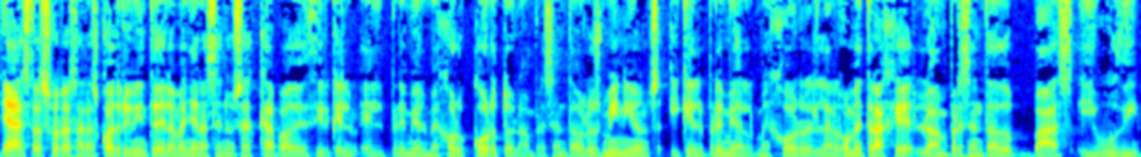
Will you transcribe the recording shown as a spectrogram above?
Ya a estas horas, a las 4 y 20 de la mañana, se nos ha escapado decir que el, el premio al mejor corto lo han presentado los Minions y que el premio al mejor largometraje lo han presentado Buzz y Woody.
